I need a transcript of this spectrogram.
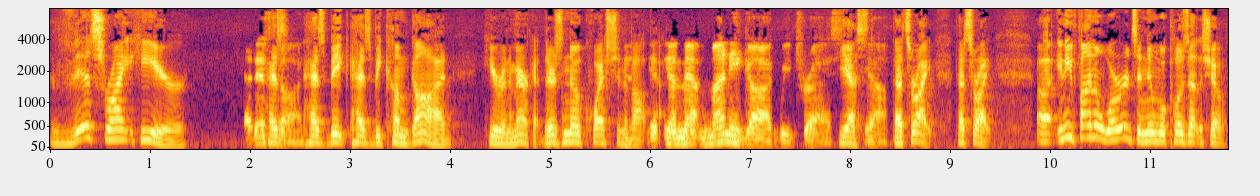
This right here That is has God. has be, has become God here in America. There's no question about that. And that money God we trust. Yes, Yeah. that's right. That's right. Uh, any final words, and then we'll close out the show.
